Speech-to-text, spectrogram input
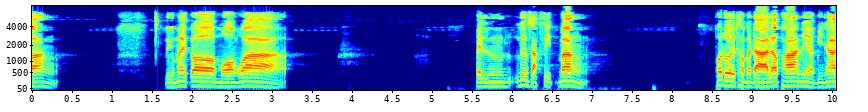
บ้าง หรือไม่ก็มองว่า เป็นเรื่องศักดิ์สิทธิ์บ้าง เพราะโดยธรรมดาแล้วพระเนี่ยมีหน้า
